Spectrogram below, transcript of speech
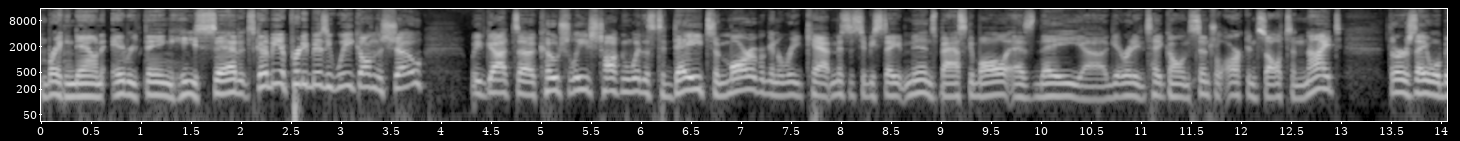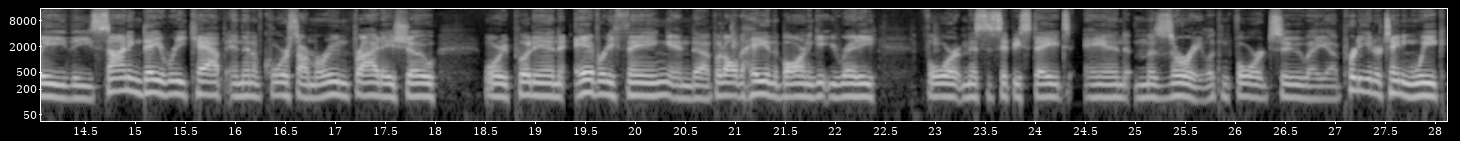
breaking down everything he said. It's going to be a pretty busy week on the show. We've got uh, Coach Leach talking with us today. Tomorrow, we're going to recap Mississippi State men's basketball as they uh, get ready to take on Central Arkansas tonight. Thursday will be the signing day recap, and then, of course, our Maroon Friday show where we put in everything and uh, put all the hay in the barn and get you ready for Mississippi State and Missouri. Looking forward to a, a pretty entertaining week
